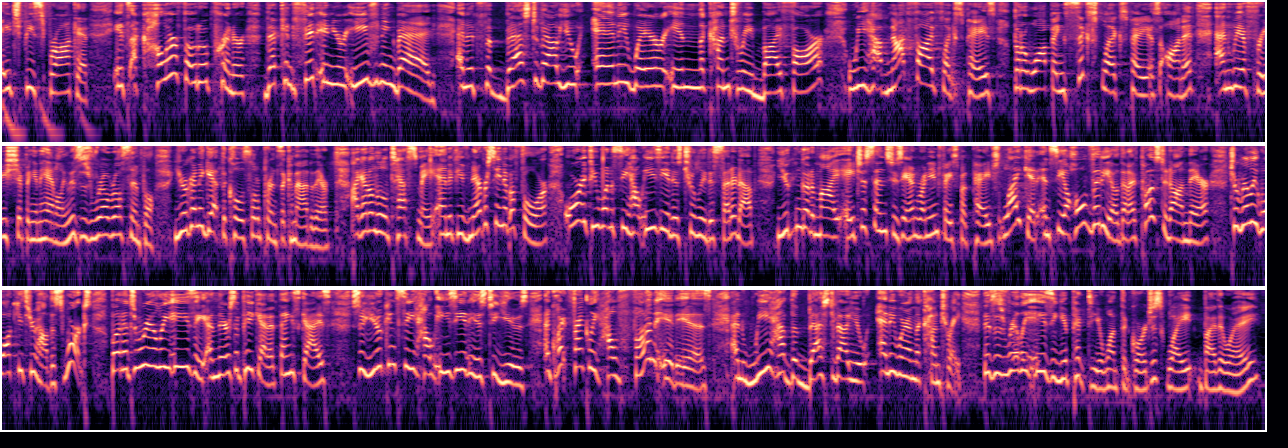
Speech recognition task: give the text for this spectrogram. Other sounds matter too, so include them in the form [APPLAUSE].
HP Sprocket. It's a color photo printer that can fit in your evening bag. And it's the best value anywhere in the country by far. We have not five flex pays, but a whopping six flex pays on it. And we have free shipping and handling. This is real, real simple. You're gonna get the coolest little prints that come out of there. I got a little test me. And if you've never seen it before, or if you wanna see how easy it is truly to set it up, you can go to my HSN Suzanne Runyan Facebook page, like it, and see a whole video that I've posted on there to really walk you through how this works. But it's really easy, and there's a peek at it. Thanks, guys. So you can see how easy it is to use, and quite frankly, how fun it is. And we have the best value anywhere in the country. This is really easy. You pick, do you want the gorgeous white, by the way?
